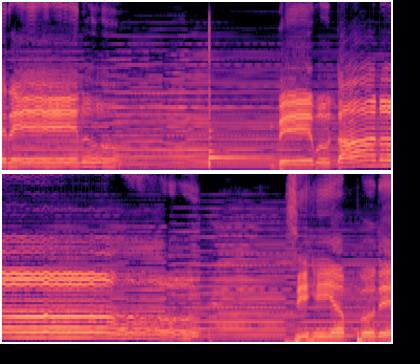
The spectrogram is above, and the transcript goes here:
ತಾನೇರೆದರೇನು ಬೇವು ತಾನೋ ಸಿಹಿಯಪ್ಪುದೇ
